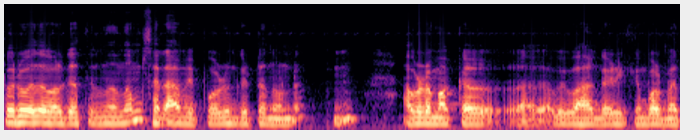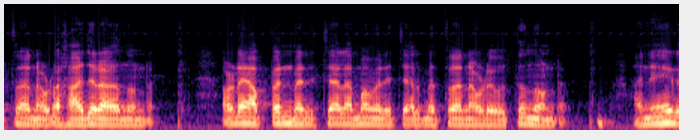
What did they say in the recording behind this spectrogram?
പുരോഹിതവർഗത്തിൽ നിന്നും സലാം ഇപ്പോഴും കിട്ടുന്നുണ്ട്. അവരുടെ മക്കൾ വിവാഹം കഴിക്കുമ്പോൾ മെത്രാൻ അവിടെ ഹാജരാകുന്നുണ്ട് അവിടെ അപ്പൻ മരിച്ചാൽ അമ്മ മരിച്ചാൽ മെത്രാൻ അവിടെ എത്തുന്നുണ്ട് അനേക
